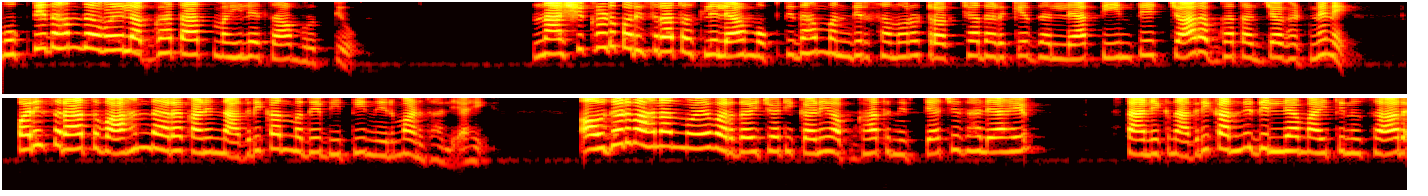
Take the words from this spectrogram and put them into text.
मुक्तीधाम जवळील अपघातात महिलेचा मृत्यू. नाशिक रोड परिसरात असलेल्या मुक्तीधाम मंदिर समोर ट्रकच्या धडकेत झालेल्या तीन ते चार अपघातांच्या घटनेने परिसरात वाहनधारक आणि नागरिकांमध्ये भीती निर्माण झाली आहे. अवजड वाहनांमुळे वर्दळीच्या ठिकाणी अपघात नित्याचे झाले आहे. स्थानिक नागरिकांनी दिलेल्या माहितीनुसार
